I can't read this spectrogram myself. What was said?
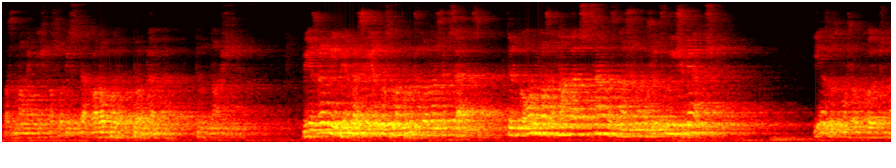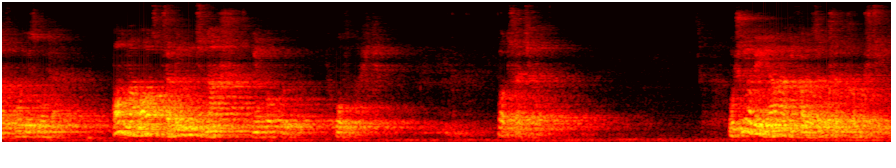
Może mamy jakieś osobiste choroby, problemy, trudności. Wierzymy i wiemy, że Jezus ma klucz do naszych serc. Tylko On może nadać sens naszemu życiu i śmierci. Jezus może ukoić nasz ból i smutek. On ma moc przemienić nasz niepokój w ufność. Po trzecie, uczniowie Jana i faryzeusze dużo pościli.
